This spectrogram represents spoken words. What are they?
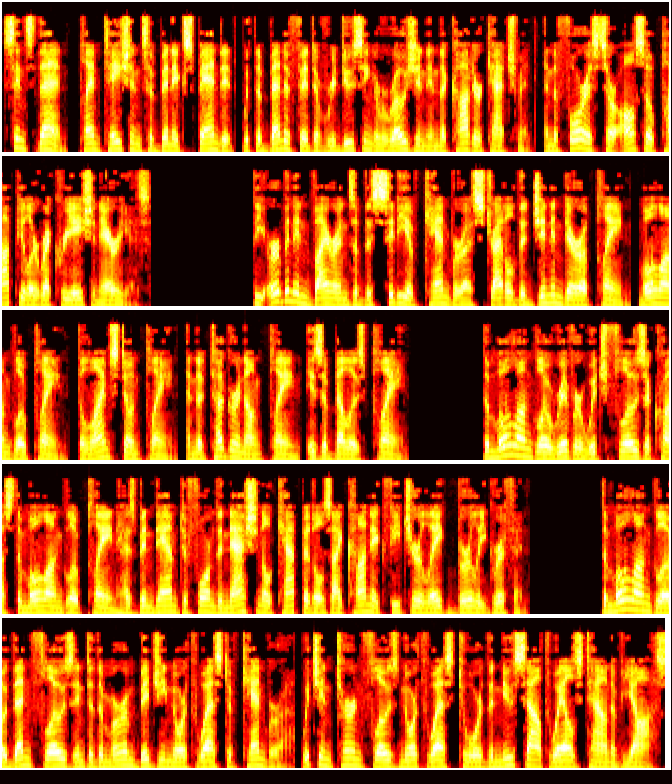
Since then, plantations have been expanded, with the benefit of reducing erosion in the Cotter catchment, and the forests are also popular recreation areas. The urban environs of the city of Canberra straddle the Ginninderra Plain, Molonglo Plain, the Limestone Plain, and the Tuggeranong Plain, Isabella's Plain. The Molonglo River which flows across the Molonglo Plain has been dammed to form the national capital's iconic feature Lake Burley Griffin. The Molonglo then flows into the Murrumbidgee northwest of Canberra, which in turn flows northwest toward the New South Wales town of Yass.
